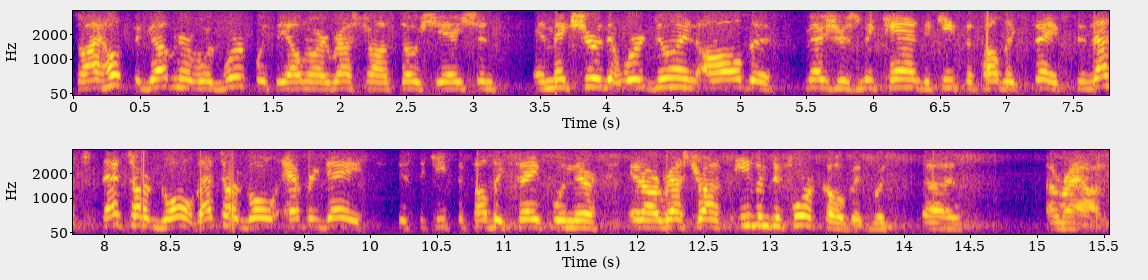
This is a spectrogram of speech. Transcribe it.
So I hope the governor would work with the Illinois Restaurant Association and make sure that we're doing all the measures we can to keep the public safe. Because that's that's our goal. That's our goal every day is to keep the public safe when they're in our restaurants, even before COVID was uh, around.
